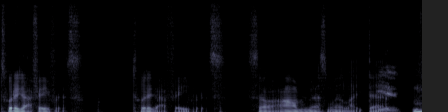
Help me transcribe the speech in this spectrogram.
Twitter got favorites. Twitter got favorites, so I don't be messing with it like that.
